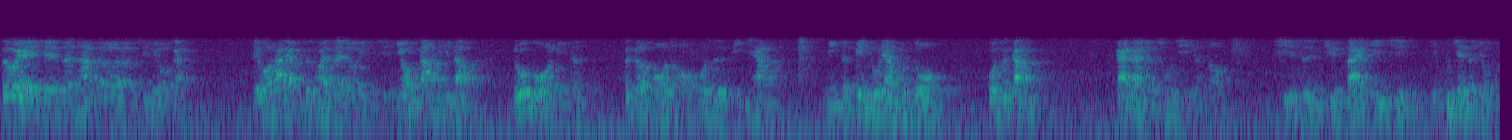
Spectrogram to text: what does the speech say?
这位先生他得了新流感，结果他两次快筛都阴性。因为我们刚刚提到，如果你的这个喉头或是鼻腔，你的病毒量不多，或是刚感染的初期的时候，其实你去筛阴性也不见得就不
